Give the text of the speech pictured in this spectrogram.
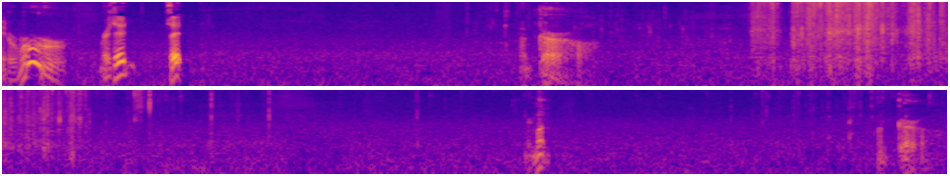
Roar. Right, Sit. A girl. Come on. A girl.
